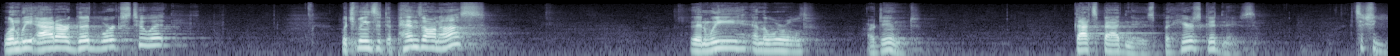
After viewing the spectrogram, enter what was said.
when we add our good works to it, which means it depends on us, then we and the world are doomed. That's bad news, but here's good news. It's actually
